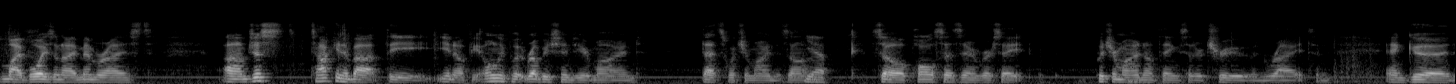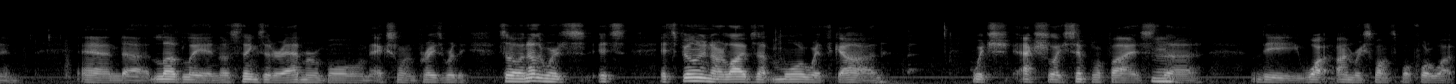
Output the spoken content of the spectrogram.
my boys and I memorized. Um, just talking about the you know if you only put rubbish into your mind, that's what your mind is on. Yeah. So Paul says there in verse 8, put your mind on things that are true and right and and good and and uh, lovely and those things that are admirable and excellent and praiseworthy. So in other words, it's it's filling our lives up more with God, which actually simplifies Mm. the the what I'm responsible for, what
